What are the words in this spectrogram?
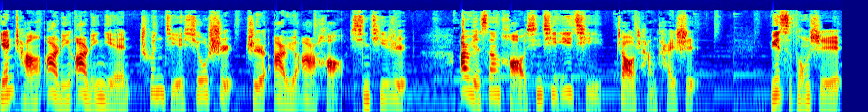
延长二零二零年春节休市至二月二号星期日，二月三号星期一起照常开市。与此同时，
